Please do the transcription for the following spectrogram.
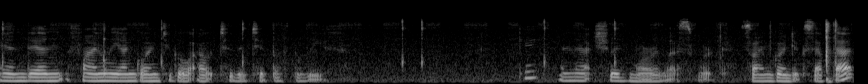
And then finally I'm going to go out to the tip of the leaf. Okay and that should more or less work. So I'm going to accept that.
